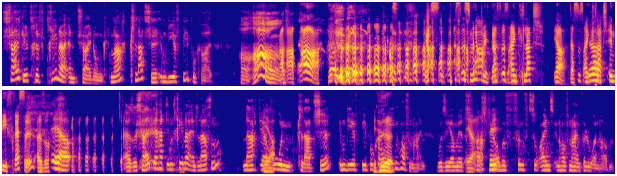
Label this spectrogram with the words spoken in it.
Schalke trifft Trainerentscheidung nach Klatsche im DFB-Pokal. Haha! Aha. Das, das ist wirklich, das ist ein Klatsch. Ja, das ist ein Ja. Klatsch in die Fresse. Also, Ja, Also Schalke hat den Trainer entlassen nach der Ja. hohen Klatsche im DFB-Pokal gegen Hoffenheim, wo sie ja mit, Ja. ich glaube, 5 zu 1 in Hoffenheim verloren haben.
